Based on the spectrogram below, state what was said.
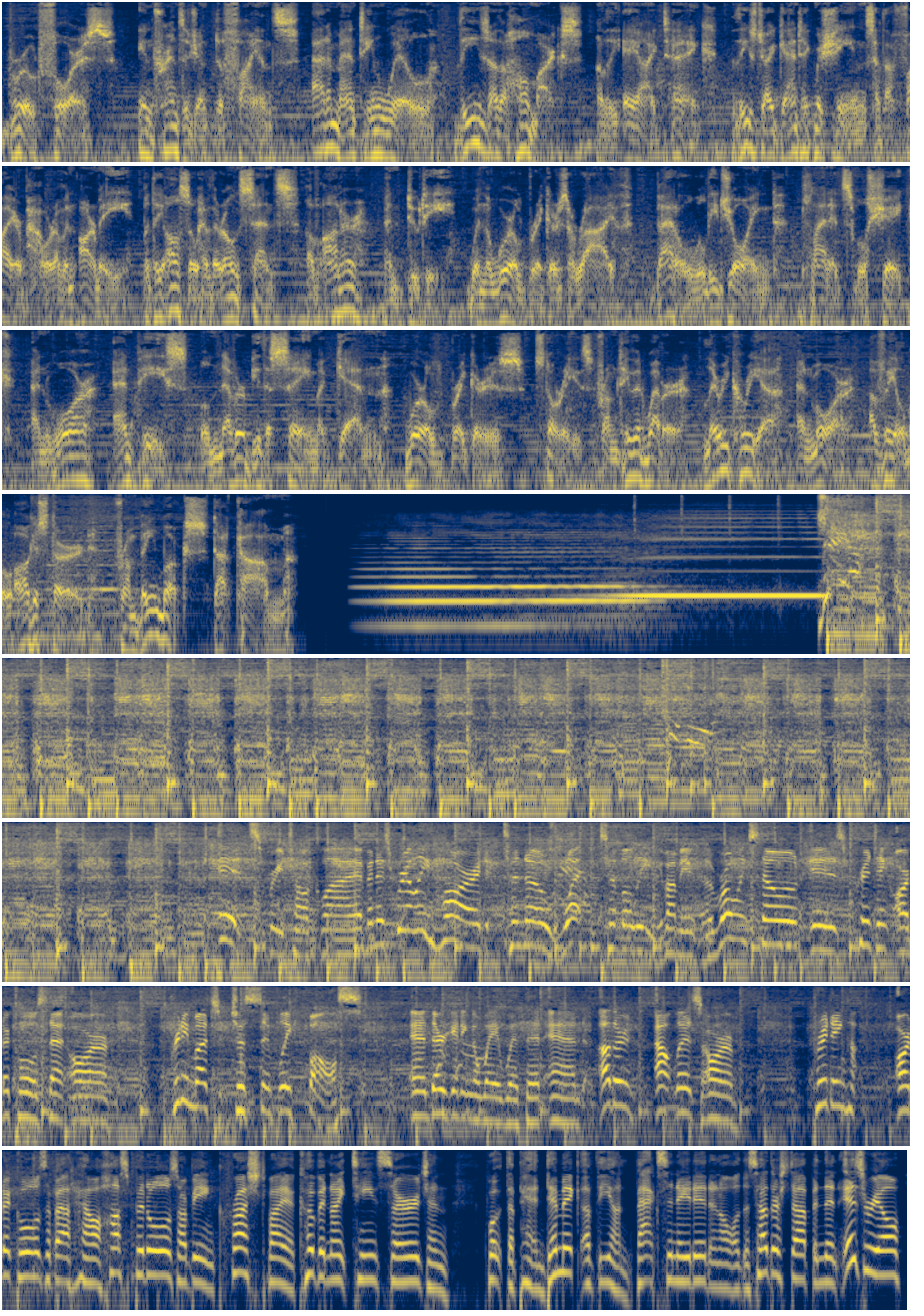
Brute force, intransigent defiance, adamantine will. These are the hallmarks of the AI tank. These gigantic machines have the firepower of an army, but they also have their own sense of honor and duty. When the world breakers arrive, battle will be joined, planets will shake, and war and peace will never be the same again. World Breakers. Stories from David Weber, Larry Correia, and more. Available August 3rd from BaenBooks.com. It's Free Talk Live, and it's really hard to know what to believe. I mean, Rolling Stone is printing articles that are pretty much just simply false, and they're getting away with it. And other outlets are printing articles about how hospitals are being crushed by a COVID 19 surge and, quote, the pandemic of the unvaccinated and all of this other stuff. And then Israel,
